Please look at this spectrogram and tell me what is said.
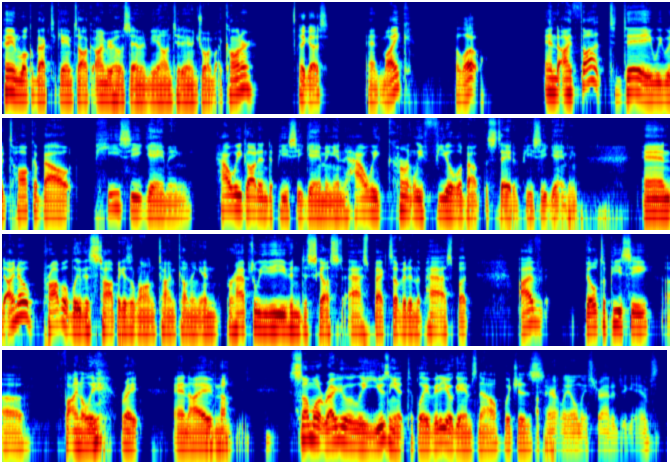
Hey, and welcome back to Game Talk. I'm your host, Evan Beyond. Today I'm joined by Connor Hey guys. and Mike. Hello. And I thought today we would talk about PC gaming, how we got into PC gaming, and how we currently feel about the state of PC gaming. And I know probably this topic is a long time coming, and perhaps we've even discussed aspects of it in the past, but I've built a PC, uh, finally, right? And I'm Yeah. Somewhat regularly using it to play video games now, which is Apparently only strategy games.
